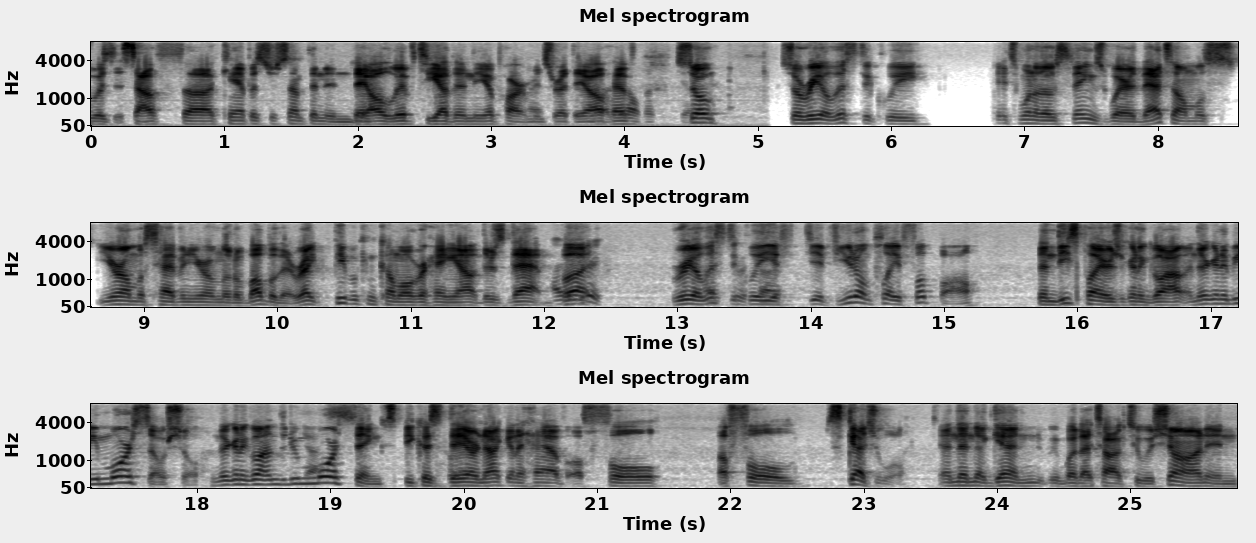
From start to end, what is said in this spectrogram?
was it South uh, Campus or something, and they Yeah. all live together in the apartments, right? They all they have. all live so, so realistically, it's one of those things where that's almost you're almost having your own little bubble there, right? People can come over, hang out. There's that, I but agree. realistically, if if you don't play football, then these players are going to go out and they're going to be more social and they're going to go out and do more things because they are not going to have a full a full schedule. And then again, what I talked to with Sean, and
